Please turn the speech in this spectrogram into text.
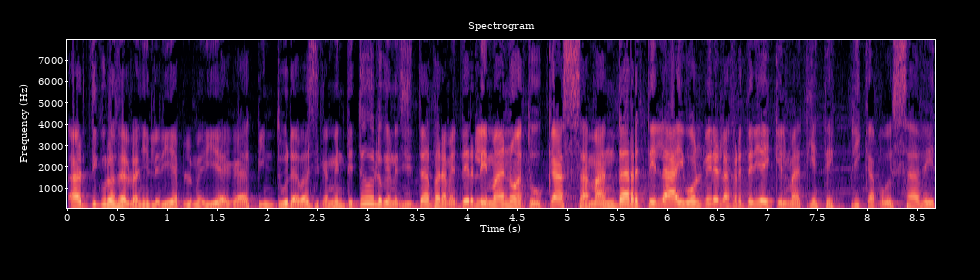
Artículos de albañilería, plomería, gas, pintura, básicamente todo lo que necesitas para meterle mano a tu casa, mandártela y volver a la ferretería y que el Matías te explica porque sabe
